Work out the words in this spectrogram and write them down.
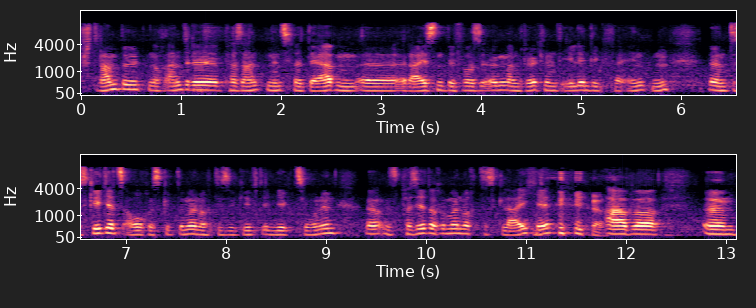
strampelnd noch andere Passanten ins Verderben äh, reißen, bevor sie irgendwann röchelnd elendig verenden. Ähm, Das geht jetzt auch. Es gibt immer noch diese Giftinjektionen es passiert auch immer noch das Gleiche. Ja. Aber ähm,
